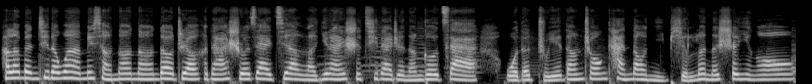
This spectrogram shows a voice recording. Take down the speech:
好了，本期的万没想到呢，到这要和大家说再见了，依然是期待着能够在我的主页当中看到你评论的身影哦。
